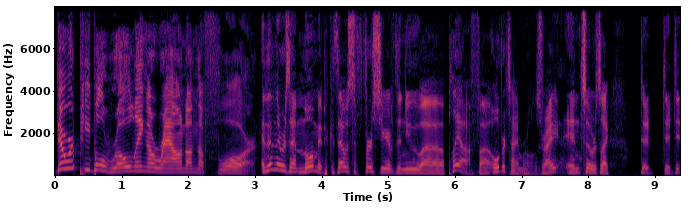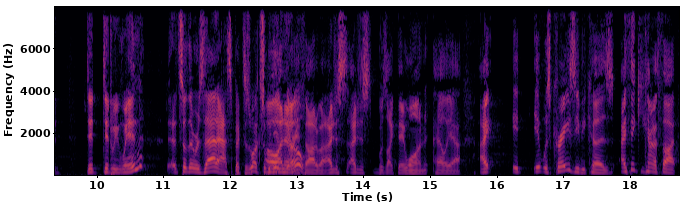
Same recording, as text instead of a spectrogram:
There were people rolling around on the floor. And then there was that moment because that was the first year of the new uh, playoff uh, overtime rules, right? And so it was like, did did did did, did we win? And so there was that aspect as well. So we oh, I didn't never know. even thought about. it. I just I just was like they won. Hell yeah. I it it was crazy because I think you kind of thought,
